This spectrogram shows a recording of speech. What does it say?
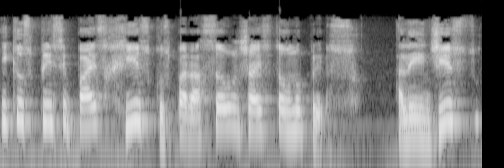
e que os principais riscos para a ação já estão no preço. Além disso,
